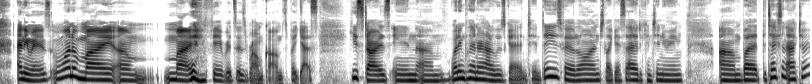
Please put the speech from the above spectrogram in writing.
Anyways, one of my um my favorites is rom coms, but yes, he stars in um, Wedding Planner, How to Lose a Guy in Ten Days, Fail to Launch. Like I said, continuing. Um, but the Texan actor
